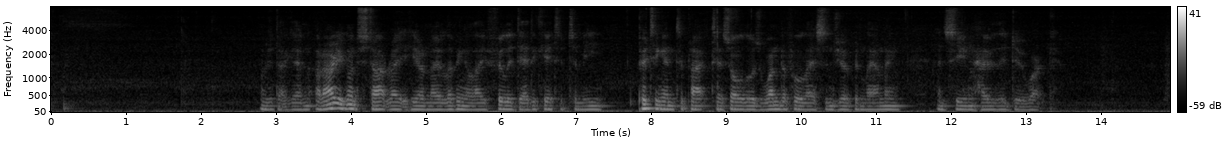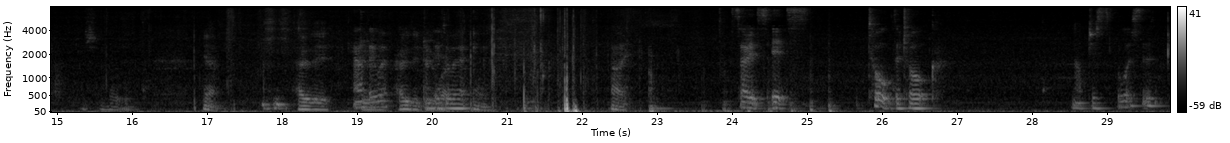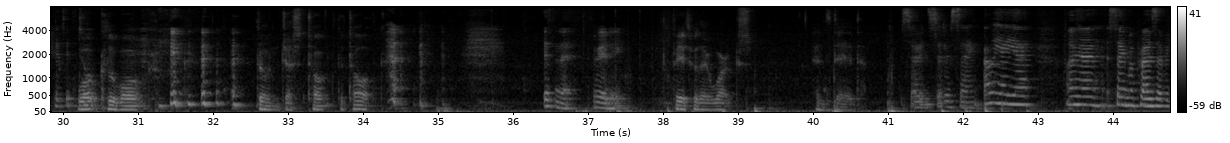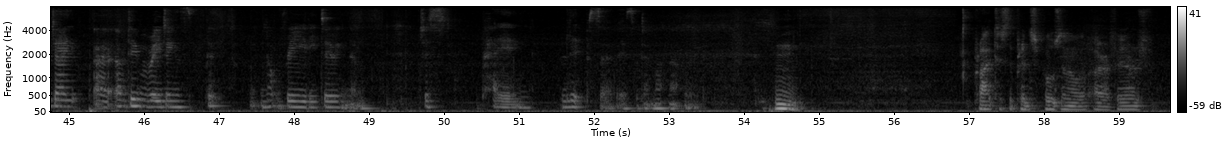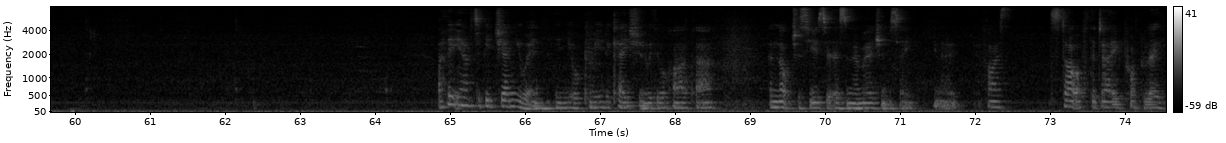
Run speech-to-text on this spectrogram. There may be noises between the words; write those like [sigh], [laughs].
I'll read that again. Or are you going to start right here now, living a life fully dedicated to me, putting into practice all those wonderful lessons you have been learning and seeing how they do work? Yeah. [laughs] How they How do, they work. How they do How they work. do work. Mm. Aye. So it's it's talk the talk. Not just what's the is it talk? Walk the walk. [laughs] Don't just talk the talk. [laughs] Isn't it? Really. Faith without works is dead. So instead of saying, "Oh yeah, yeah, I uh, say my prayers every day, uh, I'm doing my readings," but not really doing them, just paying lip service. I don't like that word. Hmm. Practice the principles in all our affairs. Think you have to be genuine in your communication with your higher power and not just use it as an emergency. You know, if I start off the day properly,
